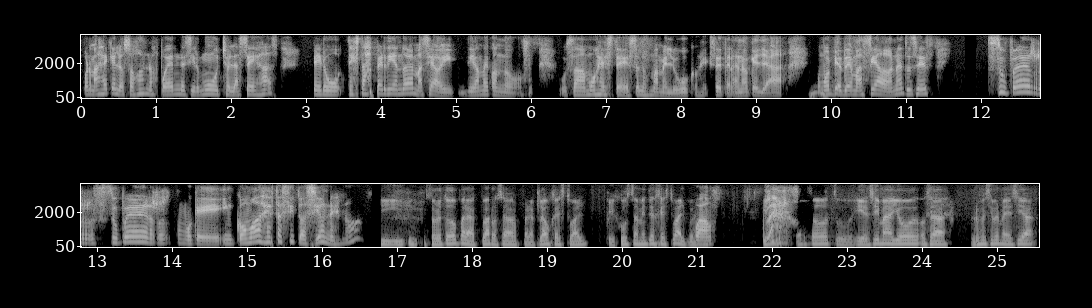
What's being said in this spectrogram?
por más de que los ojos nos pueden decir mucho, las cejas, pero te estás perdiendo demasiado. Y dígame cuando usábamos este, eso, los mamelucos, etcétera, ¿no? Que ya como que demasiado, ¿no? Entonces, súper, súper como que incómodas estas situaciones, ¿no? Y, sobre todo para actuar, o sea, para cloud gestual, que justamente es gestual. wow. Pues, claro. y encima yo, o sea, el profe siempre me decía,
